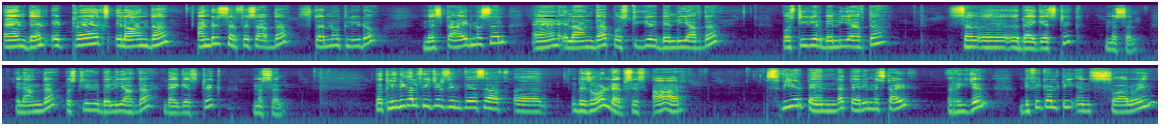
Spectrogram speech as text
and then it tracks along the under surface of the sternocleidomastoid muscle and along the posterior belly of the posterior belly of the sub, uh, digastric muscle. Along the posterior belly of the digastric muscle. The clinical features in case of uh, Bezold abscess are severe pain in the perimastoid region difficulty in swallowing,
